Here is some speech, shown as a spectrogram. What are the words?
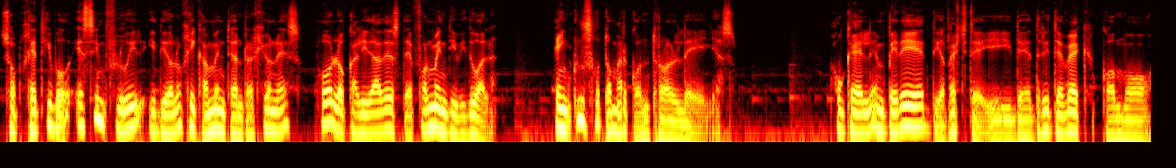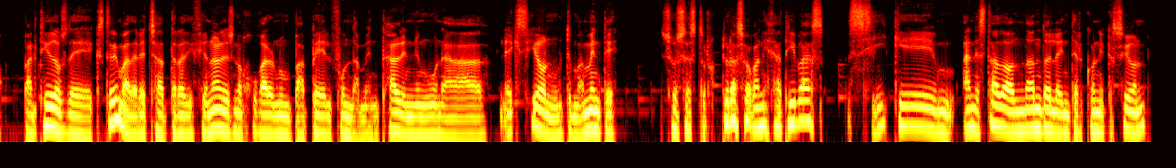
Su objetivo es influir ideológicamente en regiones o localidades de forma individual, e incluso tomar control de ellas. Aunque el NPD, Die Rechte y de Dritte como partidos de extrema derecha tradicionales no jugaron un papel fundamental en ninguna elección últimamente, sus estructuras organizativas sí que han estado ahondando en la interconexión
